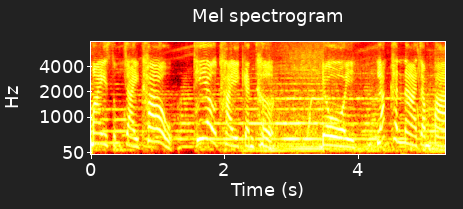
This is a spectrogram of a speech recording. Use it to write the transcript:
ไม่สุขใจเท่า เที่ยวไทยกันเถอะ โดยลัคนาจำปา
